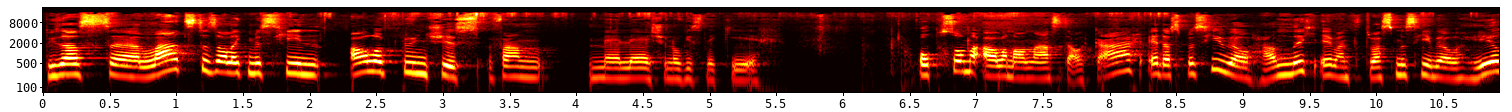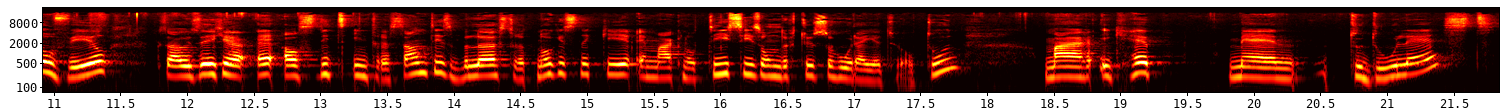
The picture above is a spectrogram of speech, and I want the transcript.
Dus als uh, laatste zal ik misschien alle puntjes van mijn lijstje nog eens een keer opsommen, allemaal naast elkaar. Dat is misschien wel handig, want het was misschien wel heel veel. Ik zou zeggen, als dit interessant is, beluister het nog eens een keer en maak notities ondertussen hoe dat je het wilt doen. Maar ik heb mijn to-do-lijst.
